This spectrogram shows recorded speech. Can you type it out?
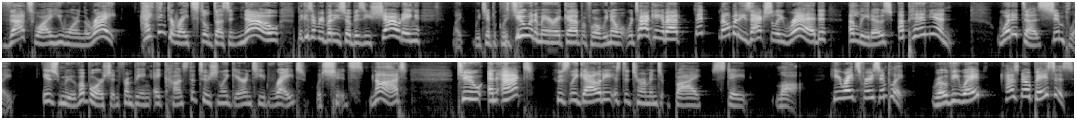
That's why he warned the right. I think the right still doesn't know because everybody's so busy shouting like we typically do in America before we know what we're talking about, that nobody's actually read Alito's opinion. What it does simply is move abortion from being a constitutionally guaranteed right, which it's not, to an act whose legality is determined by state law. He writes very simply Roe v. Wade has no basis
